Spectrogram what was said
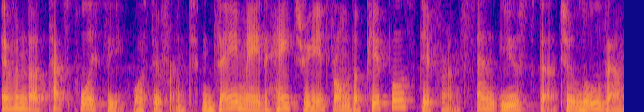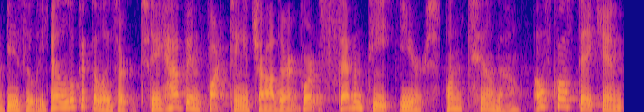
Even the tax policy was different. They made hatred from the people's difference and used that to rule them easily. And look at the result. They have been fighting each other for 70 years until now. Of course they can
